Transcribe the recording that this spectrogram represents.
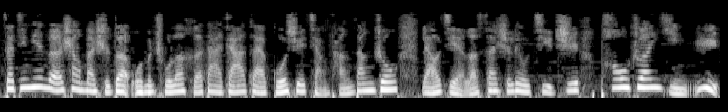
在今天的上半时段，我们除了和大家在国学讲堂当中了解了三十六计之抛砖引玉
